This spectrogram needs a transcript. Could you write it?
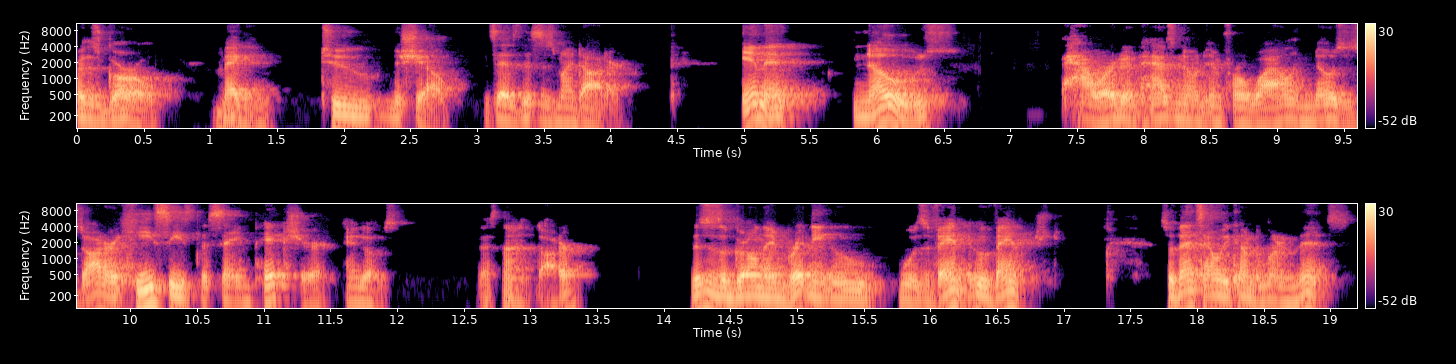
or this girl, Mhm. Megan, to Michelle and says, This is my daughter. Emmett knows Howard and has known him for a while and knows his daughter. He sees the same picture and goes, That's not his daughter. This is a girl named Brittany who was van- who vanished. So that's how we come to learn this.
